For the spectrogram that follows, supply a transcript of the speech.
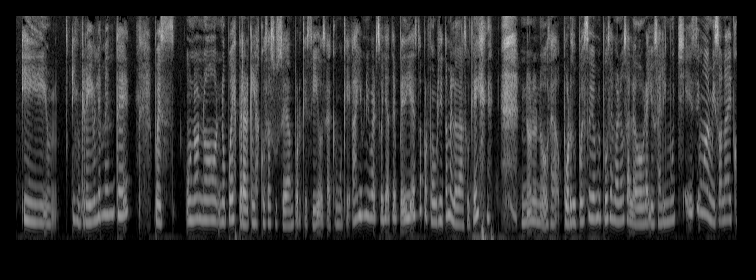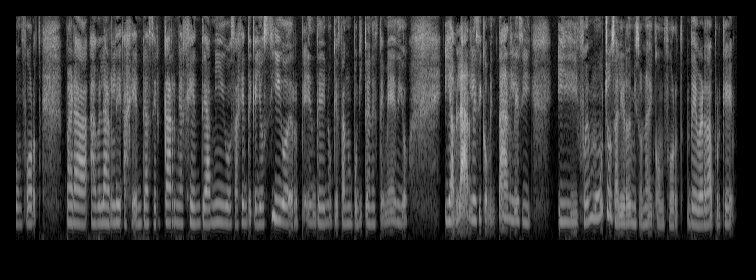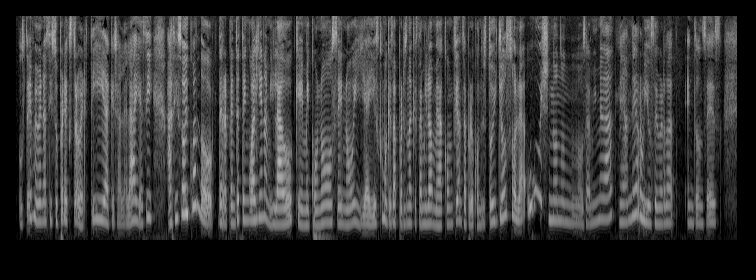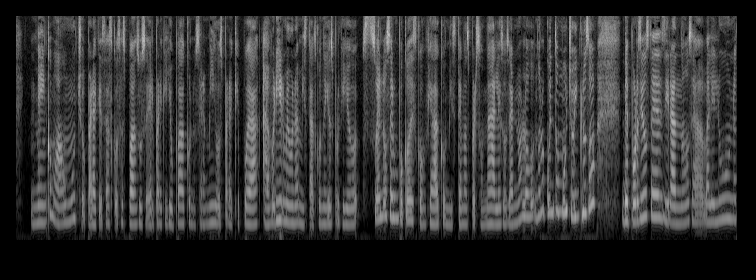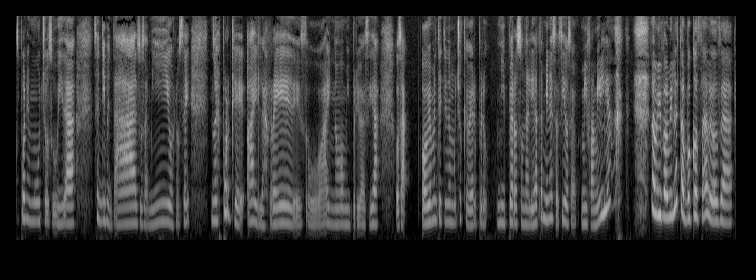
y increíblemente, pues uno no, no puede esperar que las cosas sucedan porque sí, o sea, como que, ay universo, ya te pedí esto, por favorcito me lo das, ¿ok? no, no, no, o sea, por supuesto yo me puse manos a la obra, yo salí muchísimo de mi zona de confort para hablarle a gente, acercarme a gente, amigos, a gente que yo sigo de repente, ¿no? Que están un poquito en este medio y hablarles y comentarles y, y fue mucho salir de mi zona de confort, de verdad, porque ustedes me ven así súper extrovertida, que ya la la y así. Así soy cuando de repente tengo a alguien a mi lado que me conoce, ¿no? Y ahí es como que esa persona que está a mi lado me da confianza, pero cuando estoy yo sola, uy, no, no, no, no, o sea, a mí me da, me da nervios, de verdad. Entonces, me ha incomodado mucho para que esas cosas puedan suceder, para que yo pueda conocer amigos, para que pueda abrirme una amistad con ellos, porque yo suelo ser un poco desconfiada con mis temas personales, o sea, no lo, no lo cuento mucho, incluso de por sí ustedes dirán, no, o sea, Valelu no expone mucho su vida sentimental, sus amigos, no sé, no es porque, ay, las redes o, ay, no, mi privacidad, o sea, obviamente tiene mucho que ver, pero mi personalidad también es así, o sea, mi familia, a mi familia tampoco sabe, o sea,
